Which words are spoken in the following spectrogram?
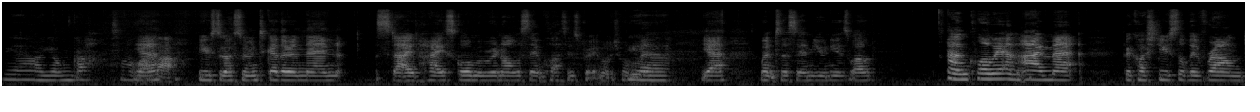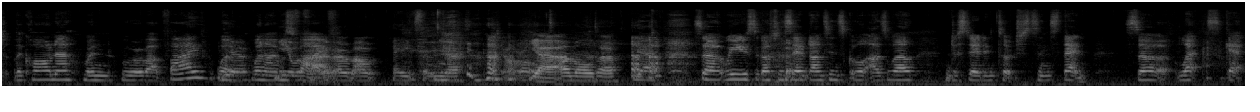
Yeah, or younger. Something Yeah. like that. We used to go swimming together and then started high school and we were in all the same classes pretty much, weren't we? Yeah. Yeah, went to the same uni as well. And Chloe and I met because she used to live round the corner when we were about five. Well, yeah. when I was you were five. five. I was about eight, seven, yeah. Yeah, I'm older. yeah. So we used to go to the same dancing school as well and just stayed in touch since then. So let's get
